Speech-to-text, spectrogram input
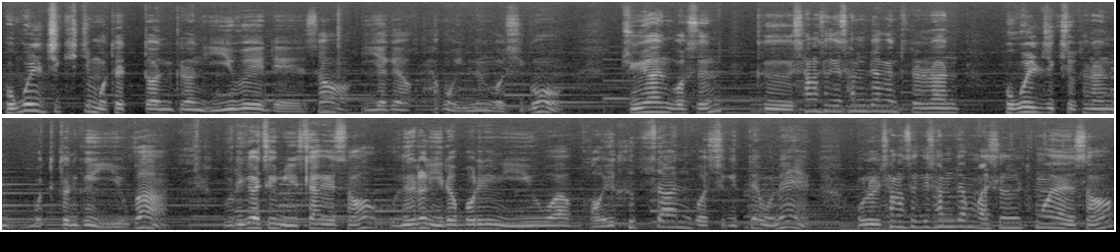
복을 지키지 못했던 그런 이유에 대해서 이야기하고 있는 것이고 중요한 것은 그 창세기 3장에 드러난 복을 지키지 못하는, 못했던 그 이유가 우리가 지금 일상에서 은혜를 잃어버리는 이유와 거의 흡사한 것이기 때문에 오늘 창세기 3장 말씀을 통하여서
